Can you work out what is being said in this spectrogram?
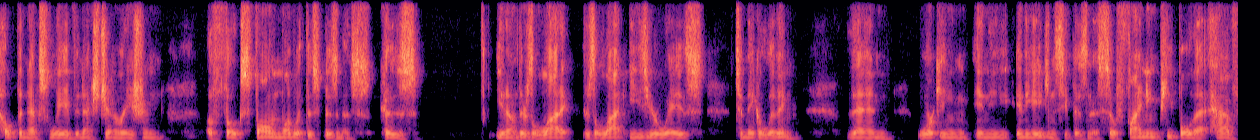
help the next wave the next generation of folks fall in love with this business because you know there's a lot of there's a lot easier ways to make a living than working in the in the agency business. So finding people that have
